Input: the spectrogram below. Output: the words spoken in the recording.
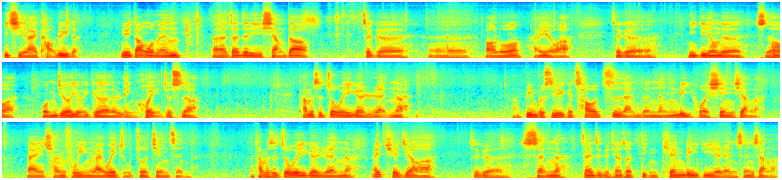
一起来考虑的。因为当我们呃在这里想到这个呃保罗还有啊这个尼迪翁的时候啊，我们就有一个领会，就是啊他们是作为一个人呐啊，并不是有一个超自然的能力或现象啊来传福音来为主做见证的。他们是作为一个人呐，哎，却叫啊这个神呢，在这个叫做顶天立地的人身上啊，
